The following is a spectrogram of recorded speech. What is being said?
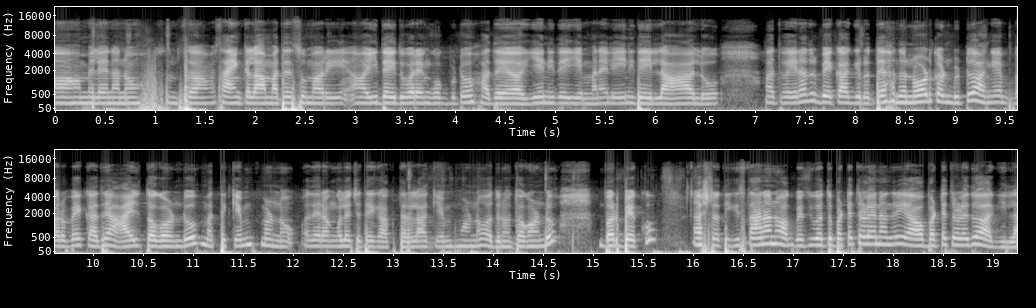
ಆಮೇಲೆ ನಾನು ಸಾಯಂಕಾಲ ಮತ್ತು ಸುಮಾರು ಐದು ಐದುವರೆ ಹಂಗೆ ಹೋಗ್ಬಿಟ್ಟು ಅದೇ ಏನಿದೆ ಮನೇಲಿ ಏನಿದೆ ಇಲ್ಲ, ಹಾಲು ಅಥವಾ ಏನಾದರೂ ಬೇಕಾಗಿರುತ್ತೆ ಅದನ್ನು ನೋಡ್ಕೊಂಡ್ಬಿಟ್ಟು ಹಂಗೆ ಬರಬೇಕಾದ್ರೆ ಆಯಿಲ್ ತೊಗೊಂಡು ಮತ್ತು ಕೆಂಪು ಮಣ್ಣು, ಅದೇ ರಂಗೋಲಿ ಜೊತೆಗೆ ಹಾಕ್ತಾರಲ್ಲ ಆ ಕೆಂಪು ಮಣ್ಣು ಅದನ್ನು ತೊಗೊಂಡು ಬರಬೇಕು. ಅಷ್ಟೊತ್ತಿಗೆ ಸ್ನಾನವೂ ಆಗಬೇಕು. ಇವತ್ತು ಬಟ್ಟೆ ತೊಳೆಯೋಣಂದರೆ ಯಾವ ಬಟ್ಟೆ ತೊಳೆದು ಆಗಿಲ್ಲ.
